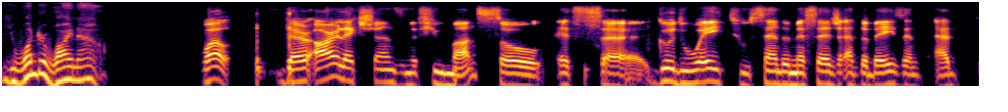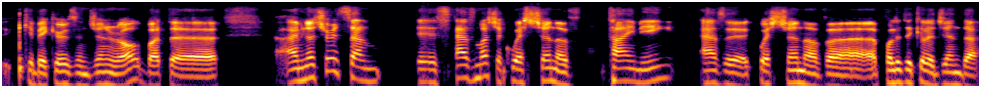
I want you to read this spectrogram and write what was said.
you wonder why now. Well, there are elections in a few months, so it's a good way to send a message at the base and at Quebecers in general. But uh, I'm not sure it's, um, it's as much a question of timing as a question of a political agenda.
